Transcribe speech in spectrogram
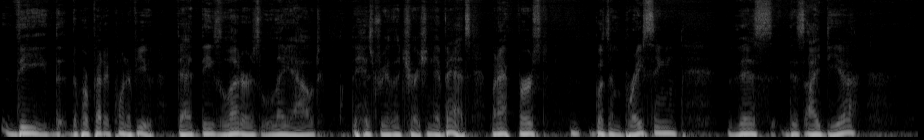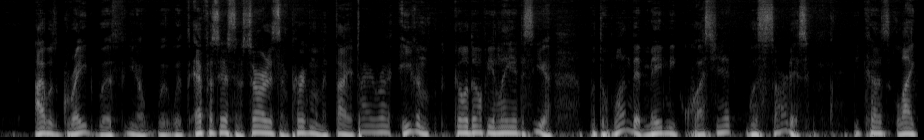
the, the, the prophetic point of view that these letters lay out the history of the church in advance. When I first was embracing this this idea, I was great with you know with, with Ephesus and Sardis and Pergamum and Thyatira, even Philadelphia and Laodicea. But the one that made me question it was Sardis, because like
